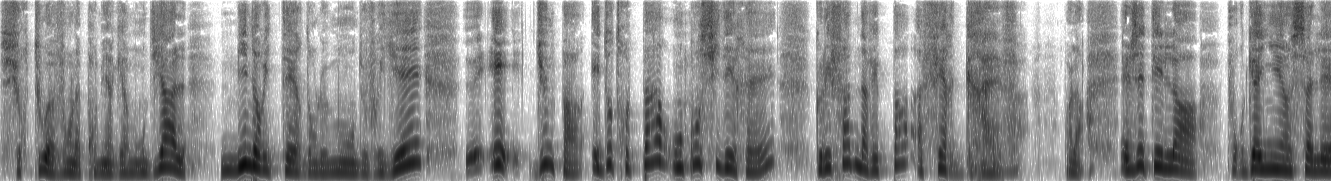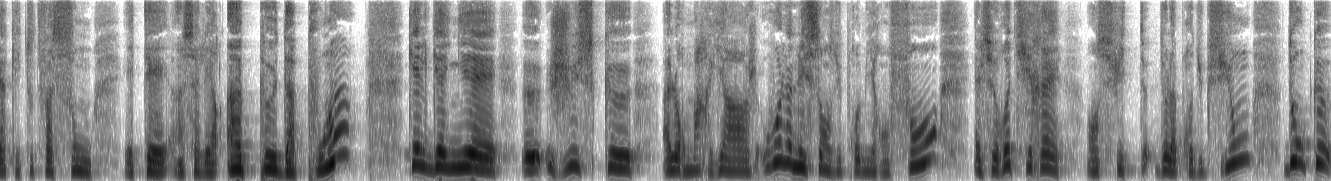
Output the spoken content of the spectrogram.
surtout avant la Première Guerre mondiale, minoritaires dans le monde ouvrier, euh, et d'une part, et d'autre part, on considérait que les femmes n'avaient pas à faire grève. Voilà. Elles étaient là pour gagner un salaire qui, de toute façon, était un salaire un peu d'appoint, qu'elles gagnaient euh, jusque à leur mariage ou à la naissance du premier enfant. Elles se retiraient ensuite de la production. Donc, euh,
